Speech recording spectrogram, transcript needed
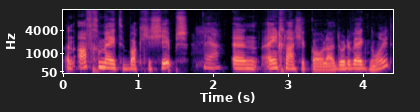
een afgemeten bakje chips. Ja. En één glaasje cola. Door de week nooit.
